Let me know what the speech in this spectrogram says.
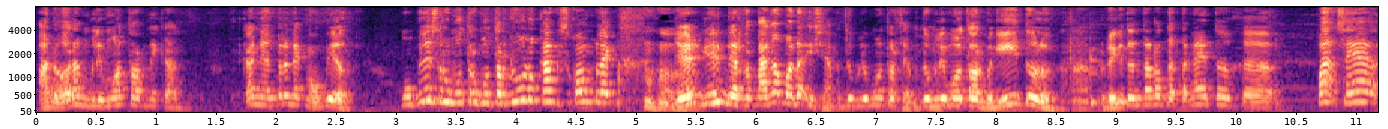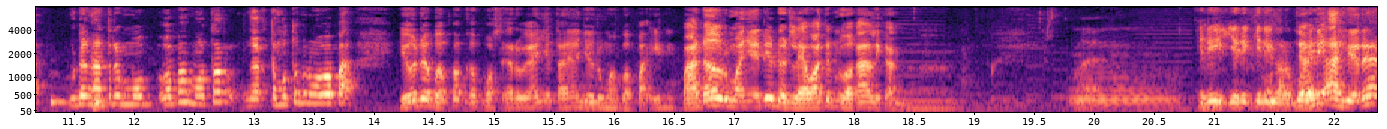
Ada orang beli motor nih, Kang. Kan yang naik mobil. Mobilnya suruh muter-muter dulu Kang sekomplek. jadi, jadi biar tetangga pada, ih siapa tuh beli motor, siapa tuh beli motor, begitu loh. Udah gitu ntar datangnya tuh ke Pak, saya udah nganter mo apa motor nggak ketemu tuh rumah bapak. Ya udah bapak ke pos RW aja tanya aja rumah bapak ini. Padahal rumahnya dia udah dilewatin dua kali kan. Hmm. jadi jadi gini kalau Jadi boleh akhirnya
